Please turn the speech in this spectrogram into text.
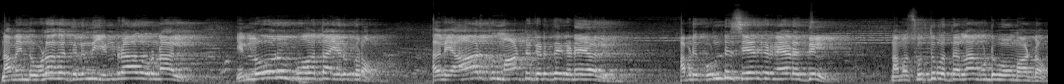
நாம் இந்த உலகத்திலிருந்து என்றாவது ஒரு நாள் எல்லோரும் போகத்தான் இருக்கிறோம். அதில் யாருக்கும் மாற்று கிடையாது. அப்படி கொண்டு சேர்க்கிற நேரத்தில் நம்ம சுத்துபத்தெல்லாம் கொண்டு போக மாட்டோம்.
